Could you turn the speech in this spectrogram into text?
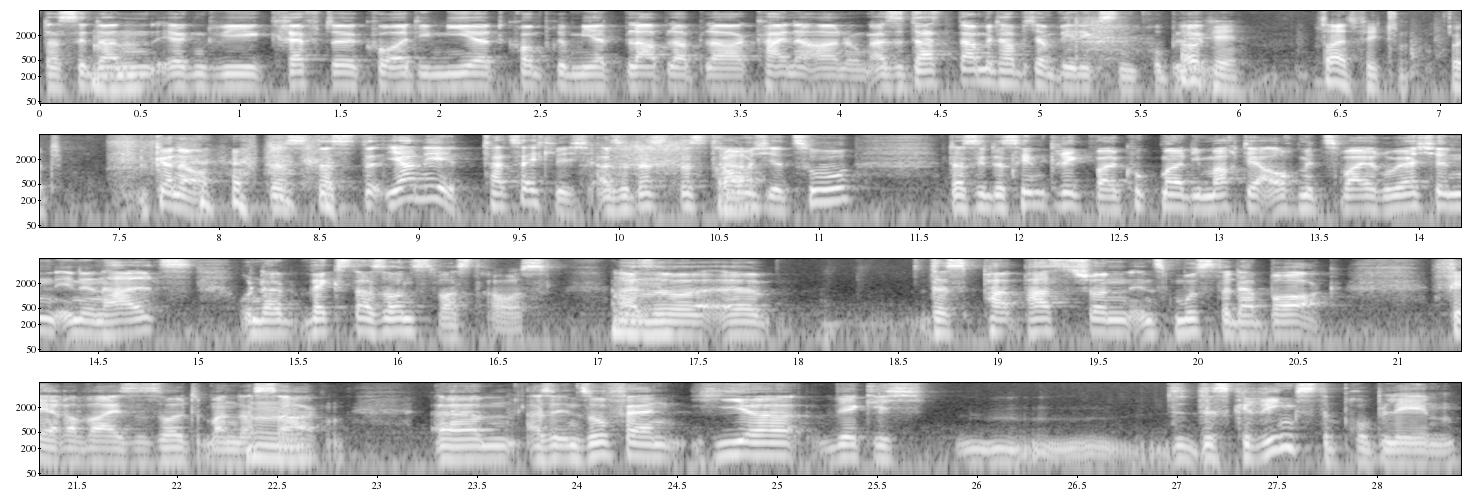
Dass sie Mhm. dann irgendwie Kräfte koordiniert, komprimiert, bla bla bla, keine Ahnung. Also das, damit habe ich am wenigsten ein Problem. Okay, Science Fiction, gut. Genau. Das, das, ja, nee, tatsächlich. Also das, das traue ich Ja. ihr zu, dass sie das hinkriegt, weil guck mal, die macht ja auch mit zwei Röhrchen in den Hals und da wächst da sonst was draus. Also äh, das pa passt schon ins Muster der Borg. Fairerweise sollte man das sagen. Ähm, also insofern hier wirklich mm, das geringste Problem.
